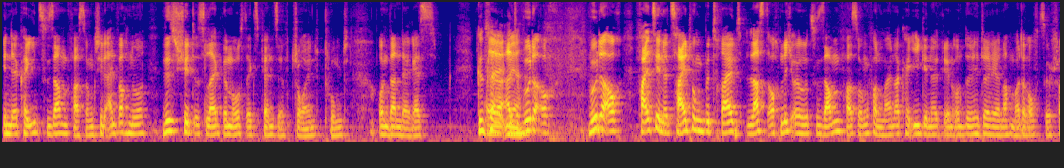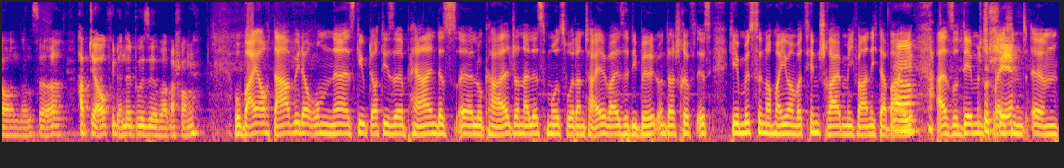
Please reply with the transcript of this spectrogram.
in der KI-Zusammenfassung. Steht einfach nur, this shit is like the most expensive joint, Punkt. Und dann der Rest. Gefällt äh, also mir. würde auch, würde auch, falls ihr eine Zeitung betreibt, lasst auch nicht eure Zusammenfassung von meiner KI generieren und hinterher nochmal drauf zu schauen, sonst äh, habt ihr auch wieder eine böse Überraschung. Wobei auch da wiederum, ne, es gibt auch diese Perlen des äh, Lokaljournalismus, wo dann teilweise die Bildunterschrift ist, hier müsste nochmal jemand was hinschreiben, ich war nicht dabei. Ja. Also dementsprechend, ähm,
